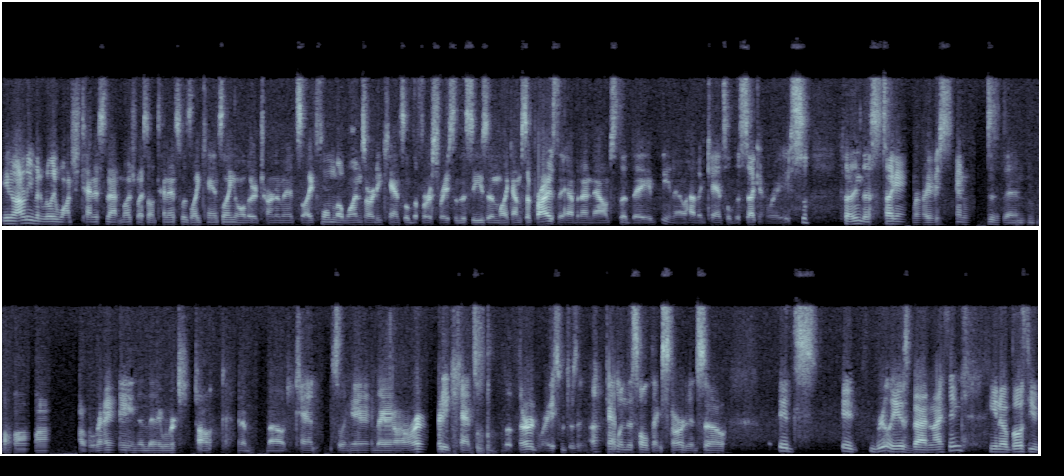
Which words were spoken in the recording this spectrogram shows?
you know, I don't even really watch tennis that much. But I saw tennis was like canceling all their tournaments. Like Formula One's already canceled the first race of the season. Like I'm surprised they haven't announced that they, you know, haven't canceled the second race. So I think the second race is in Bahrain, and they were talking about canceling it. And they already canceled the third race, which was in when this whole thing started. So it's it really is bad. And I think you know both you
